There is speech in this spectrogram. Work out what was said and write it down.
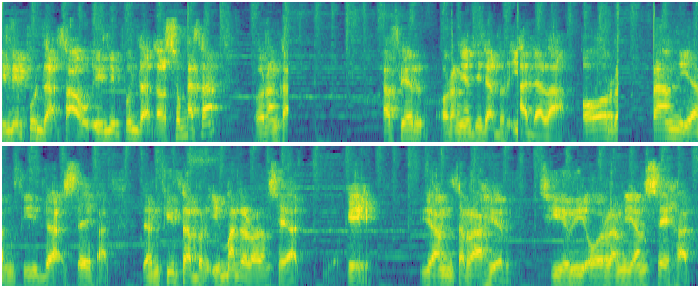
ini pun tidak tahu. Ini pun tidak tahu. Semata orang kafir kafir, orang yang tidak beriman adalah orang yang tidak sehat. Dan kita beriman adalah orang sehat. Oke. Yang terakhir, ciri orang yang sehat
